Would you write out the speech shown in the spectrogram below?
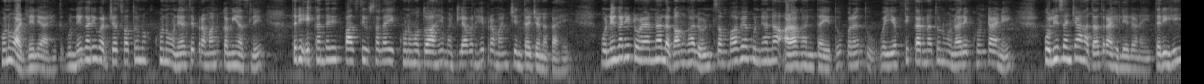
खून वाढलेले आहेत. गुन्हेगारी वर्चस्वातून खून होण्याचे प्रमाण कमी असले तरी एकंदरीत पाच दिवसाला एक खून होतो आहे म्हटल्यावर हे प्रमाण चिंताजनक आहे. गुन्हेगारी टोळ्यांना लगाम घालून संभाव्य गुन्ह्यांना आळा घालता येतो परंतु वैयक्तिक कारणातून होणारे खून टाळणे पोलिसांच्या हातात राहिलेलं नाही. तरीही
